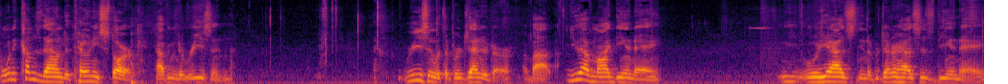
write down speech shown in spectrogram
when it comes down to Tony Stark having to reason, reason with the progenitor about you have my DNA. Well, he has, you know, the progenitor has his DNA.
